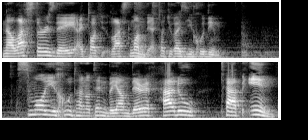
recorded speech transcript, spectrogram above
Now, last Thursday, I taught you, last Monday, I taught you guys Yichudim. Small Yichud Hanoten Beyam Derech, how to tap in.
